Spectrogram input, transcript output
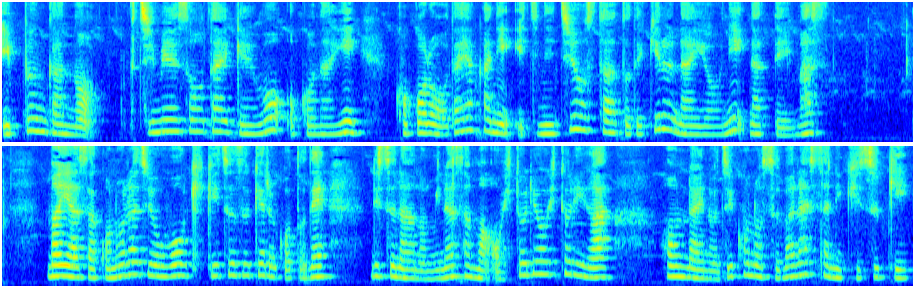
1分間のプチ瞑想体験を行い心穏やかに一日をスタートできる内容になっています。毎朝このラジオを聴き続けることでリスナーの皆様お一人お一人が本来の自己の素晴らしさに気づき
